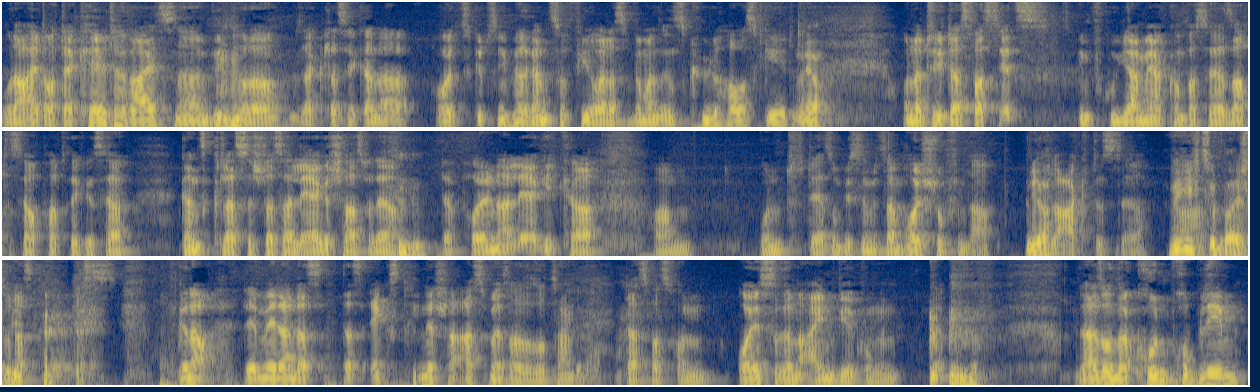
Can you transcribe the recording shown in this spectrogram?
Ja oder halt auch der Kältereiz, ne, im Winter mhm. oder dieser Klassiker, ne, heute gibt's nicht mehr ganz so viel, aber das, wenn man ins Kühlhaus geht. Ja. Und natürlich das, was jetzt im Frühjahr mehr kommt, was du ja sagtest ja auch, Patrick, ist ja ganz klassisch das allergische Asthma, der, mhm. der Pollenallergiker ähm, und der so ein bisschen mit seinem Heuschnupfen da beklagt ist. Der, Wie ich zum also Beispiel. das, das, genau, der mir dann das, das extrinsische Asthma ist, also sozusagen das, was von äußeren Einwirkungen. Also unser Grundproblem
